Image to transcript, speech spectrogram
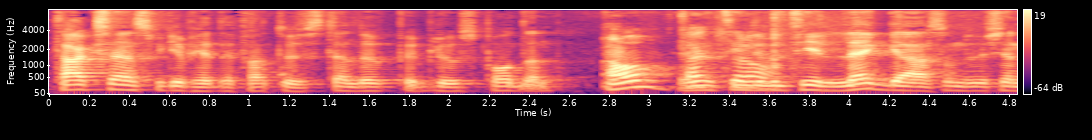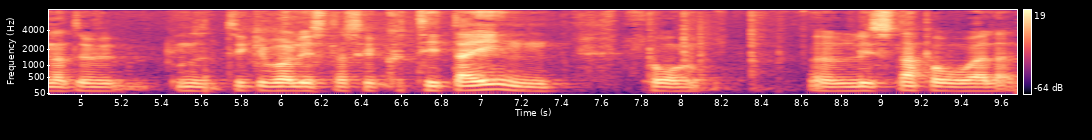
Tack så hemskt mycket Peter för att du ställde upp i Bluespodden. Ja, det tack för någonting du det. vill tillägga som du känner att du, om du tycker våra lyssnare ska titta in på eller lyssna på eller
